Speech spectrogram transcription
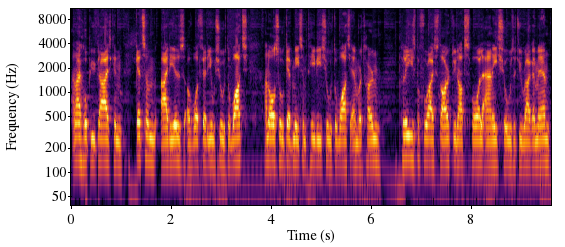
and I hope you guys can get some ideas of what video shows to watch and also give me some TV shows to watch in return. Please before I start do not spoil any shows that you recommend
